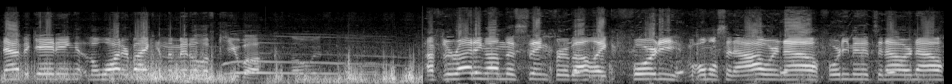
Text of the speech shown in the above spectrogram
navigating the water bike in the middle of Cuba. After riding on this thing for about like 40, almost an hour now, 40 minutes an hour now,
